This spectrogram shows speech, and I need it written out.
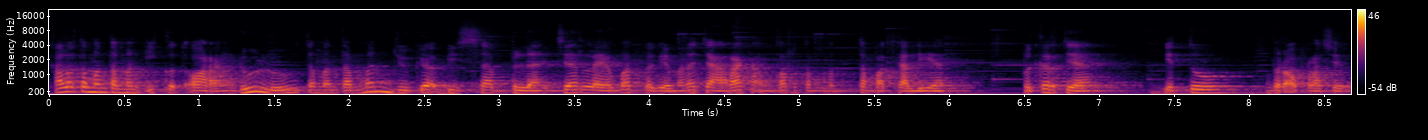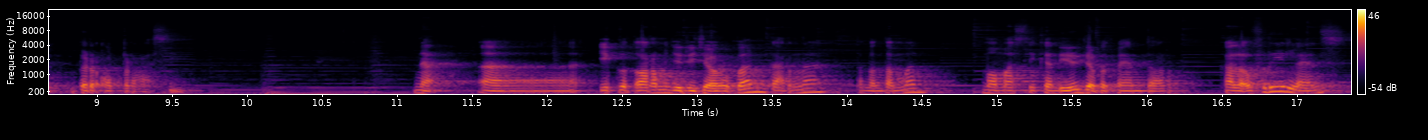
Kalau teman-teman ikut orang dulu, teman-teman juga bisa belajar lewat bagaimana cara kantor tem tempat kalian bekerja itu beroperasi. beroperasi. Nah, uh, ikut orang menjadi jawaban karena teman-teman memastikan diri dapat mentor. Kalau freelance,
